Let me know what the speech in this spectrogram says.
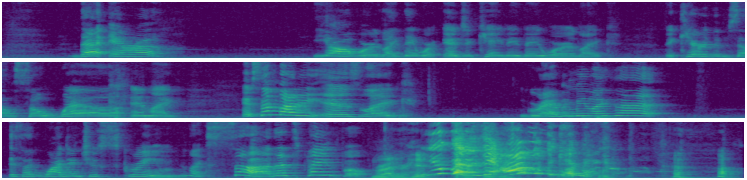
That era y'all were like they were educated, they were like they carried themselves so well and like if somebody is like grabbing me like that, it's like why didn't you scream? You're like, "Sir, that's painful." Right, or hit. You better get off of me, get back up.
